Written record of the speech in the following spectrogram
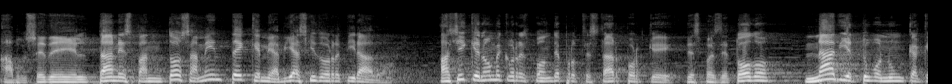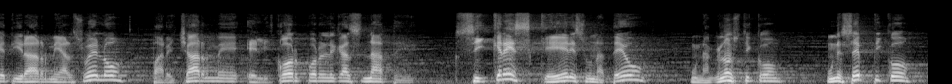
abusé de él tan espantosamente que me había sido retirado. Así que no me corresponde protestar porque, después de todo, nadie tuvo nunca que tirarme al suelo para echarme el licor por el gaznate. Si crees que eres un ateo, un agnóstico, un escéptico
